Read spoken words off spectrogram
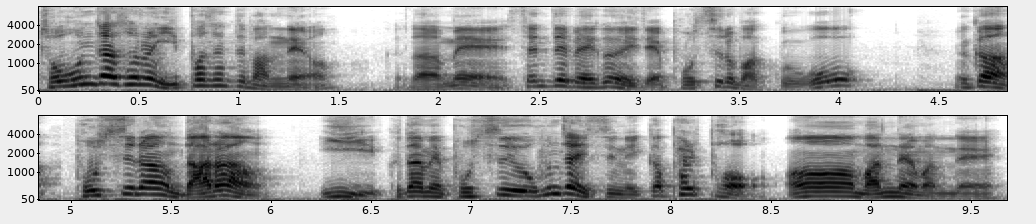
저 혼자서는 2% 받네요. 그 다음에 샌드백을 이제 보스로 바꾸고 그러니까 보스랑 나랑 2, 그 다음에 보스 혼자 있으니까 8%. 어, 맞네, 맞네.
